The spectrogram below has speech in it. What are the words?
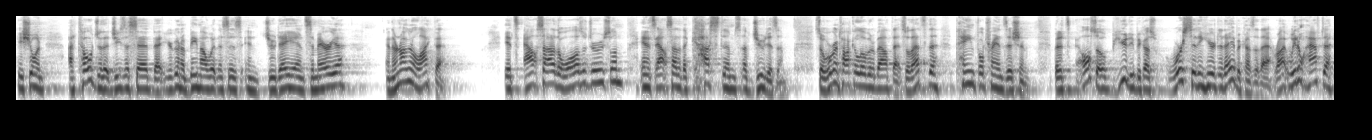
he's showing I told you that Jesus said that you're going to be my witnesses in Judea and Samaria, and they're not going to like that. It's outside of the walls of Jerusalem and it's outside of the customs of Judaism. So we're going to talk a little bit about that. So that's the painful transition. But it's also beauty because we're sitting here today because of that, right? We don't have to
